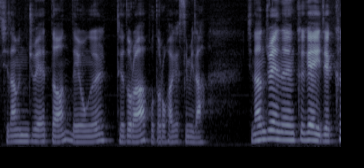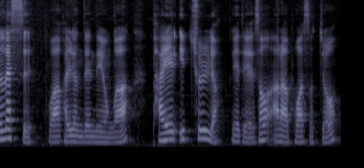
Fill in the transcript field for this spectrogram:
지난주에 했던 내용을 되돌아 보도록 하겠습니다. 지난주에는 크게 이제 클래스와 관련된 내용과 파일 입출력에 대해서 알아보았었죠.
